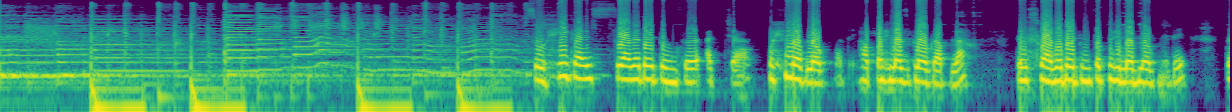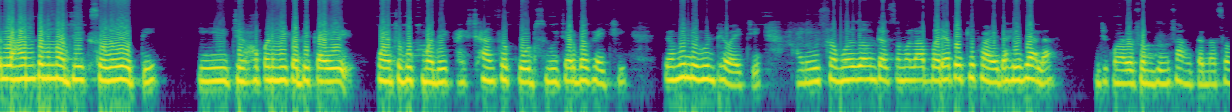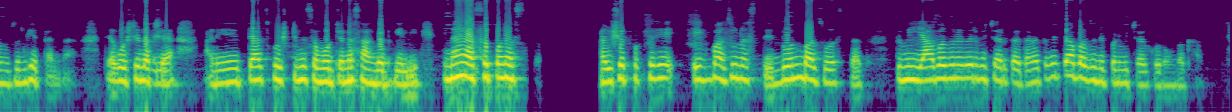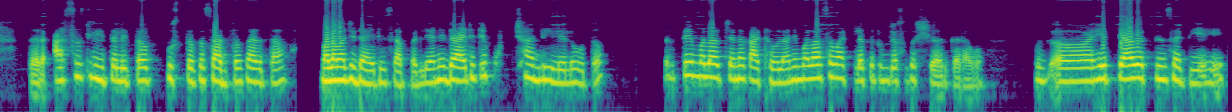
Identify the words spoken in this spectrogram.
So हे guys स्वागत आहे तुमचं आजच्या पहिल्या ब्लॉगमध्ये हा पहिलाच ब्लॉग आपला. तर स्वागत आहे तुमचं पहिल्या ब्लॉगमध्ये तर लहानपणी माझी एक सवय होती की जेव्हा पण मी कधी काही कोणाच्या बुकमध्ये काही छानसं कोट्स विचार बघायची तेव्हा मी लिहून ठेवायची. आणि समोर जाऊन त्याचा मला बऱ्यापैकी फायदाही झाला. म्हणजे कोणाला समजून सांगताना समजून घेताना. त्या गोष्टी लक्षात. आणि त्याच गोष्टी मी समोरच्यांना सांगत गेली की नाही असं पण असतं. आयुष्यात फक्त हे एक बाजू नसते दोन बाजू असतात. तुम्ही या बाजूने जर विचार करताना तुम्ही त्या बाजूने पण विचार करून बघा. तर असंच लिहितं लिहितं पुस्तकं साधता साधता मला माझी डायरी सापडली आणि डायरी ते खूप छान लिहिलेलं होतं. तर ते मला अचानक आठवलं आणि मला असं वाटलं की तुमच्यासोबत शेअर करावं. हे त्या व्यक्तींसाठी आहे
